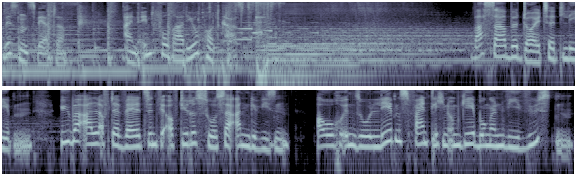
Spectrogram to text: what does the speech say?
Wissenswerte. Ein Inforadio-Podcast. Wasser bedeutet Leben. Überall auf der Welt sind wir auf die Ressource angewiesen. Auch in so lebensfeindlichen Umgebungen wie Wüsten.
